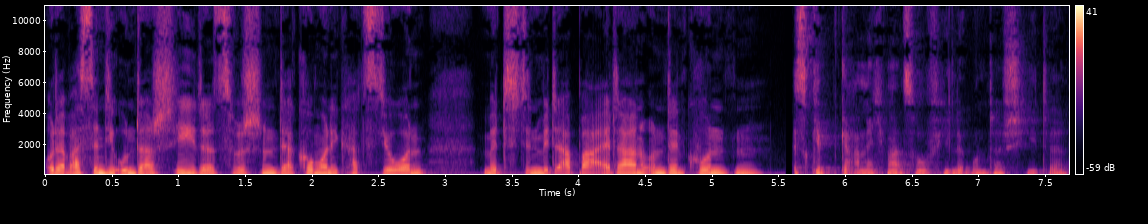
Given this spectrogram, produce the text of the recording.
Oder was sind die Unterschiede zwischen der Kommunikation mit den Mitarbeitern und den Kunden? Es gibt gar nicht mal so viele Unterschiede.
